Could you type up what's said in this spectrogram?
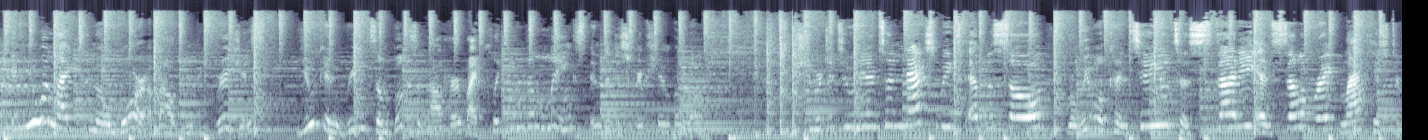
If you would like to know more about Ruby Bridges, you can read some books about her by clicking the links in the description below. Be sure to tune in to where we will continue to study and celebrate Black history.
